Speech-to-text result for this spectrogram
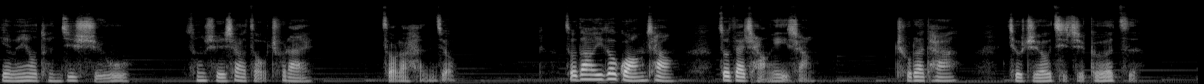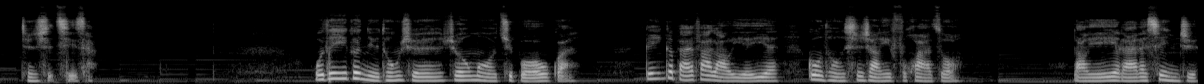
也没有囤积食物，从学校走出来，走了很久，走到一个广场，坐在长椅上，除了他，就只有几只鸽子，真是凄惨。我的一个女同学周末去博物馆，跟一个白发老爷爷共同欣赏一幅画作。老爷爷来了兴致，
